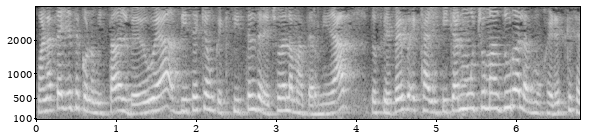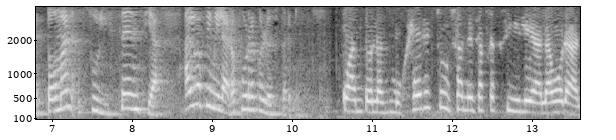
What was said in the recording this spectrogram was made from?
Juana Telles, economista del BBVA, dice que aunque existe el derecho de la maternidad, los jefes califican mucho más duro a las mujeres que se toman su licencia. Algo similar ocurre con los permisos. Cuando las mujeres usan esa flexibilidad laboral,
